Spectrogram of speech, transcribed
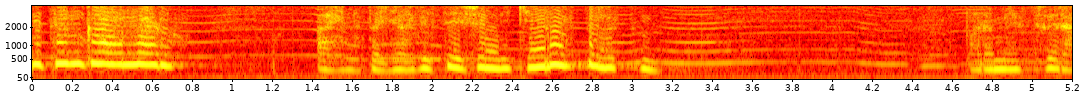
నిజంగా ఉన్నాడు. ఆయన దయా విశేషం నీకు ఈరోజు తెలుస్తుంది. పరమేశ్వర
